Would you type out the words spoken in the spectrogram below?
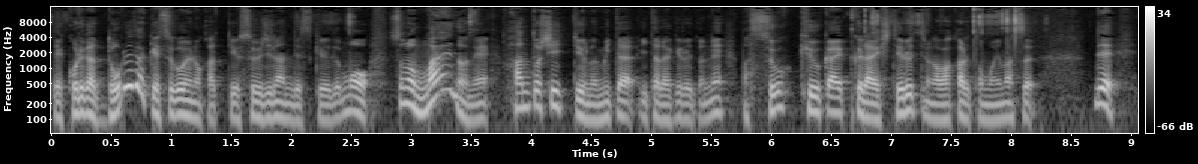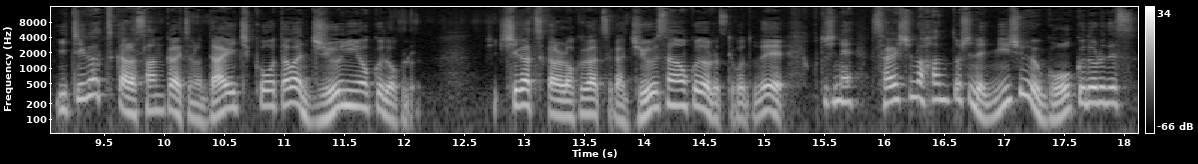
でこれがどれだけすごいのかっていう数字なんですけれどもその前のね半年っていうのを見ていただけるとね、まあ、すごく急拡大してるっていうのが分かると思います。で1月から3ヶ月の第1クォーターは12億ドル4月から6月が13億ドルってことで今年ね最初の半年で25億ドルです。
